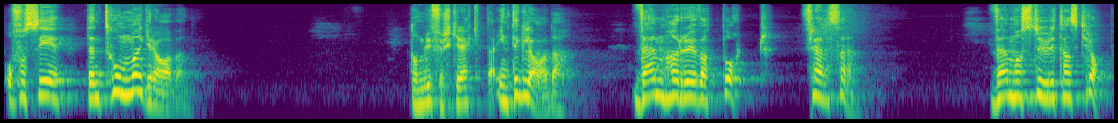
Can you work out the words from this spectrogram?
och får se den tomma graven. De blir förskräckta, inte glada. Vem har rövat bort frälsaren? Vem har stulit hans kropp?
